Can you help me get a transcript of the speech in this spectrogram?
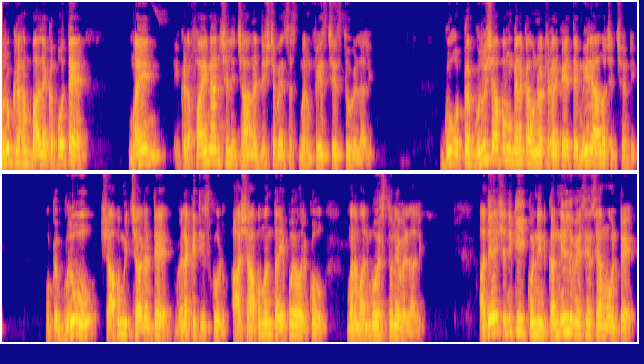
గురుగ్రహం బాగాలేకపోతే మైండ్ ఇక్కడ ఫైనాన్షియల్లీ చాలా డిస్టర్బెన్సెస్ మనం ఫేస్ చేస్తూ వెళ్ళాలి. గు ఒక్క గురు శాపం గనక ఉన్నట్లు కనుక అయితే మీరే ఆలోచించండి. ఒక గురువు శాపం ఇచ్చాడంటే వెనక్కి తీసుకోడు. ఆ శాపం అంతా అయిపోయే వరకు మనం అనుభవిస్తూనే వెళ్ళాలి. అదే శనికి కొన్ని కన్నీళ్ళు వేసేసాము అంటే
